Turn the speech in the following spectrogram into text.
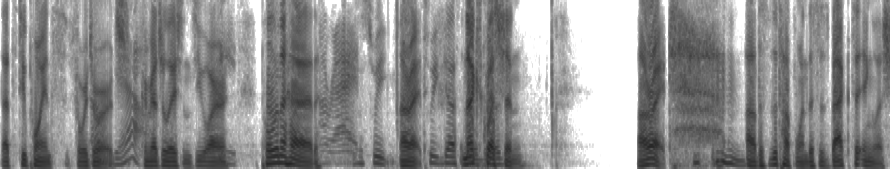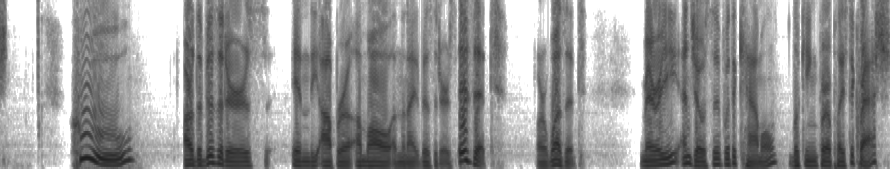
That's two points for George. yeah. Congratulations. You are Sweet. pulling ahead. All right. It's a sweet, All right. sweet guess. there, Next George. All right. uh, this is a tough one. This is back to English. Who are the visitors in the opera Amahl and the Night Visitors? Is it, or was it, Mary and Joseph with a camel looking for a place to crash?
